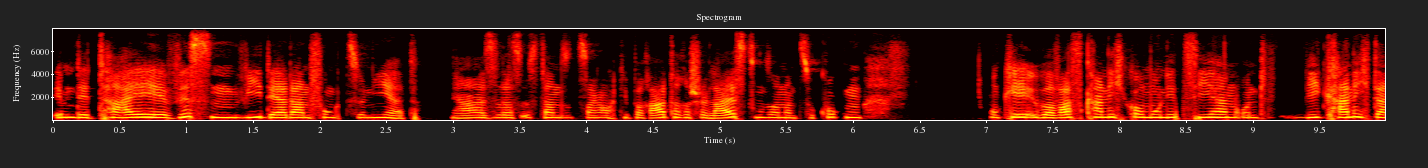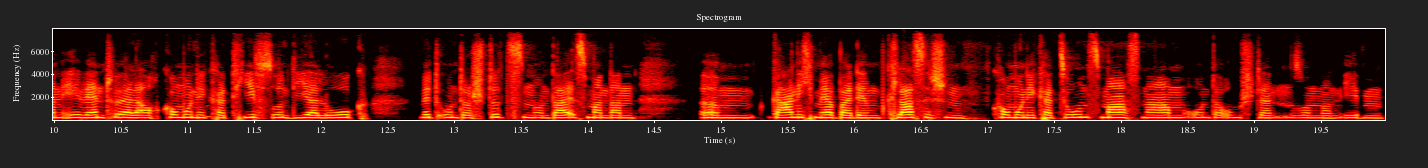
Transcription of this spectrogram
im Detail wissen, wie der dann funktioniert. Ja, also das ist dann sozusagen auch die beraterische Leistung, sondern zu gucken, okay, über was kann ich kommunizieren und wie kann ich dann eventuell auch kommunikativ so einen Dialog mit unterstützen. Und da ist man dann ähm, gar nicht mehr bei den klassischen Kommunikationsmaßnahmen unter Umständen, sondern eben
